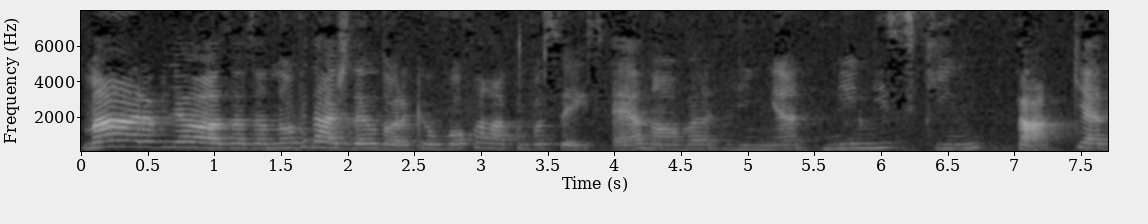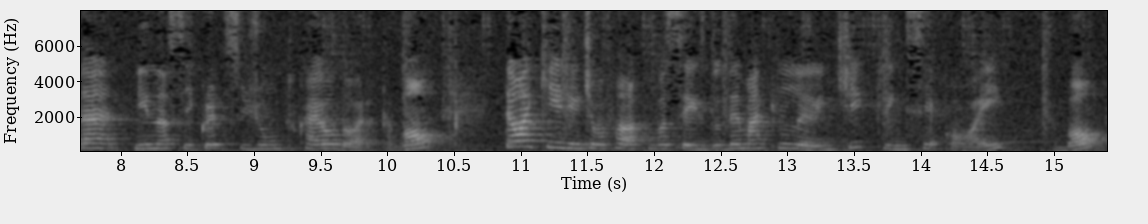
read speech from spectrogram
Maravilhosas! A novidade da Eudora que eu vou falar com vocês é a nova linha Nini Skin, tá? Que é da Nina Secrets junto com a Eudora, tá bom? Então aqui, gente, eu vou falar com vocês do demaquilante Cleanse Oil, tá bom?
